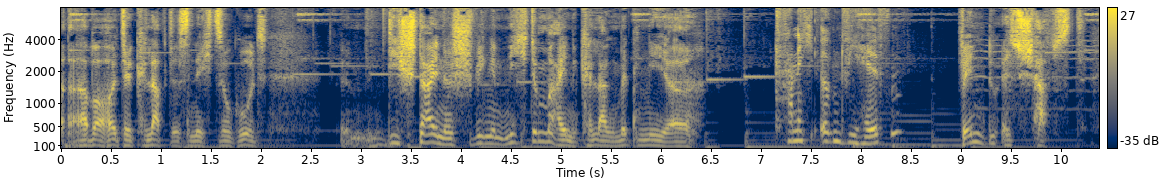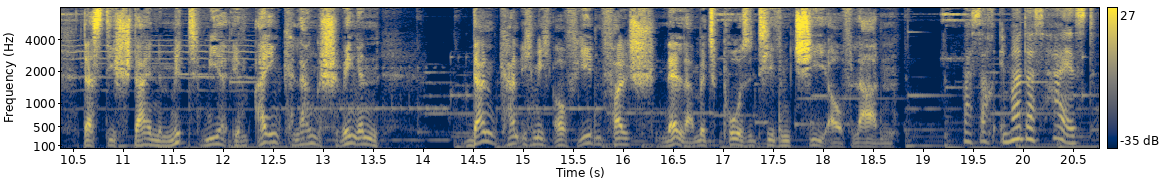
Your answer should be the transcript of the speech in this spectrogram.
Aber heute klappt es nicht so gut. Die Steine schwingen nicht im Einklang mit mir. Kann ich irgendwie helfen? Wenn du es schaffst, dass die Steine mit mir im Einklang schwingen, dann kann ich mich auf jeden Fall schneller mit positivem Chi aufladen. Was auch immer das heißt.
